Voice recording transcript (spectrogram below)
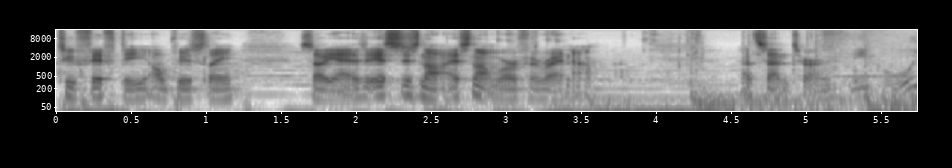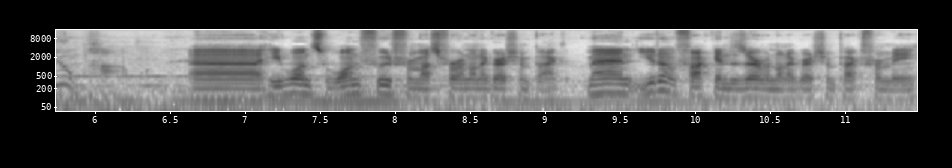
250, obviously. So yeah, it's just not it's not worth it right now. Let's end turn. Uh, he wants one food from us for a non-aggression pact. Man, you don't fucking deserve a non-aggression pact from me.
